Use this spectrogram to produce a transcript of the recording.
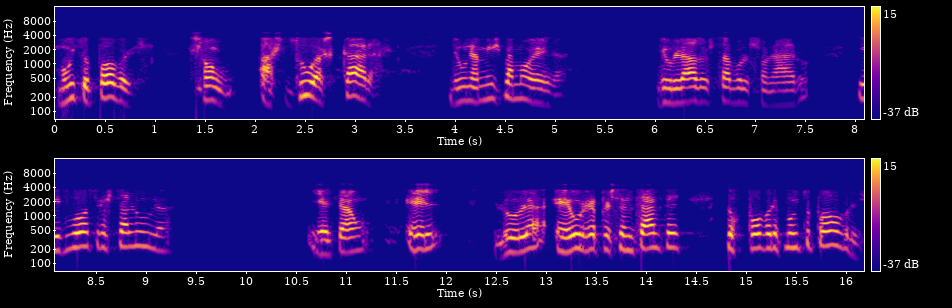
muito pobres são as duas caras de uma mesma moeda. De um lado está Bolsonaro e do outro está Lula. E então, ele, Lula, é o representante dos pobres muito pobres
